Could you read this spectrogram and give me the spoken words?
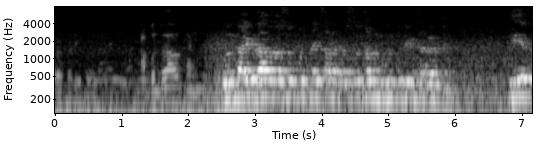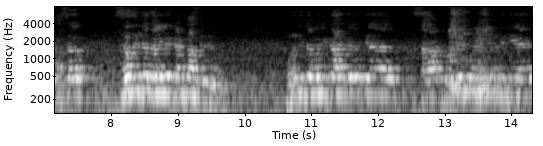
आपण ड्रायव्हर काय? कोणताही ड्रायव्हर असो कोणताही चालक असो जाऊन मृत्यूची घटना घडत नाही. ही असं सहजरित्या झालेली घटना असते तिला म्हणून तिच्यामध्ये काय केलं ते सहा दोनशे एकोणऐंशी मध्ये जी आहे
